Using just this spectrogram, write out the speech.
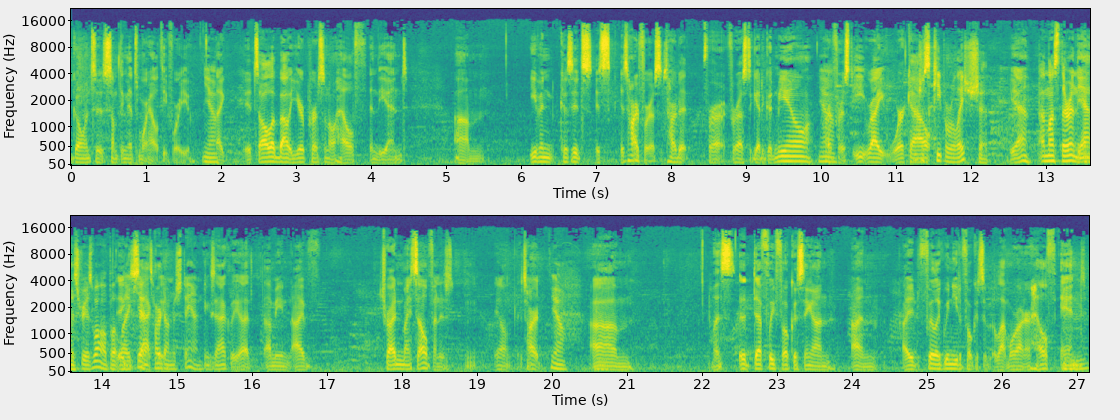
go into something that's more healthy for you. Yeah. like it's all about your personal health in the end. Um, even because it's it's it's hard for us. It's hard to, for for us to get a good meal. Yeah. Hard for us to eat right, work out. Just keep a relationship, yeah. unless they're in the Yeah. industry as well. But like, yeah, it's hard to understand. Exactly. I, I mean, I've tried it myself, and it's you know it's hard. Yeah. Um, it's uh, definitely focusing on on. I feel like we need to focus a lot more on our health and Mm-hmm.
